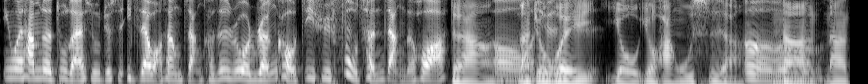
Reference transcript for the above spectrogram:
因为他们的住宅数就是一直在往上涨，可是如果人口继续负成长的话，对啊，哦，那就会有有行无市啊，嗯，那那。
